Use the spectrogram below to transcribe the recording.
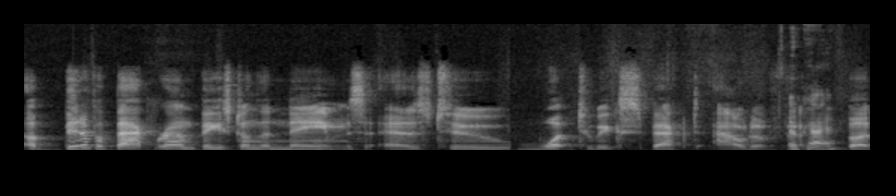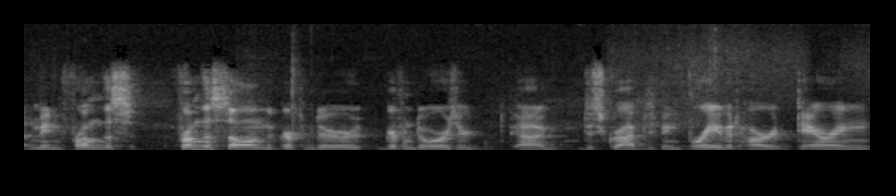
a bit of a background based on the names as to what to expect out of them. Okay. But I mean, from the s- from the song, the Gryffindor Gryffindors are uh, described as being brave at heart, daring,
